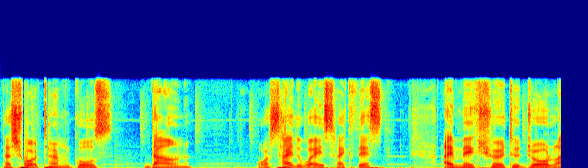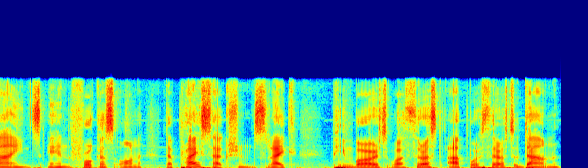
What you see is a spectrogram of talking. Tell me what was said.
the short term goes down or sideways like this, I make sure to draw lines and focus on the price actions like pin bars or thrust up or thrust down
